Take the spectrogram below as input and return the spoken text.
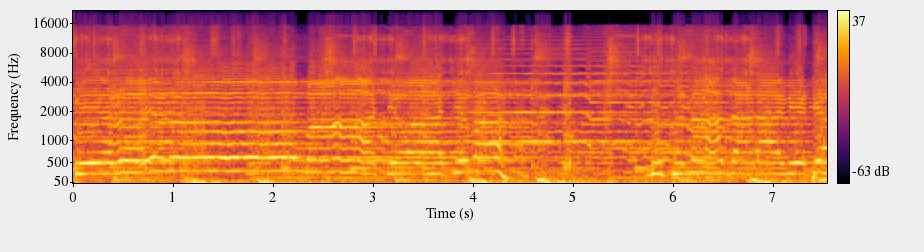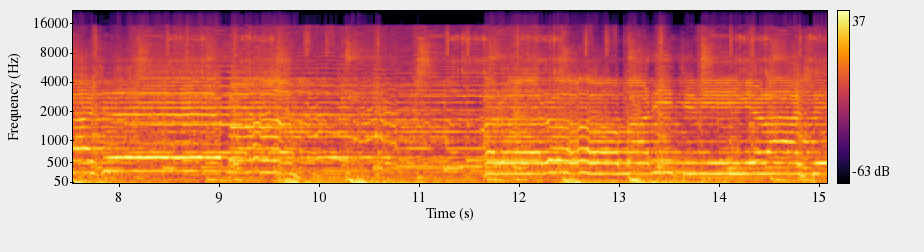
કે રયનમાં જેવા જેવા દુઃખના દાડા વેઠ્યા છે અર, મારી જેવી વેળા છે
